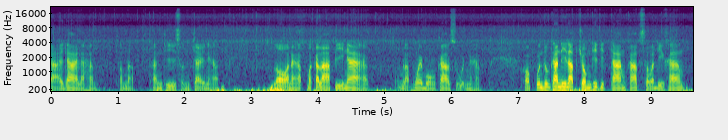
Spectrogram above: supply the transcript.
ยายได้แล้วครับสำหรับท่านที่สนใจนะครับ รอนะครับ มกราปีหน้าครับสำหรับห้วยบง90นะครับ ขอบคุณทุกท่านที่รับชมที่ติดตามครับ สวัสดีครับ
